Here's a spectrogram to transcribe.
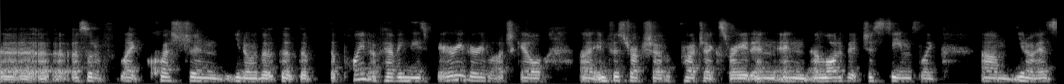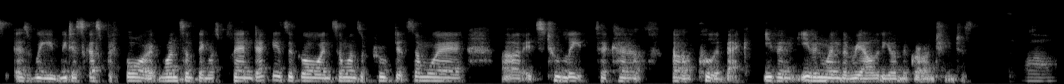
uh, a sort of like question, you know, the, the, the, the point of having these very, very large scale uh, infrastructure projects, right? And, and a lot of it just seems like um, you know, as as we we discussed before, once something was planned decades ago and someone's approved it somewhere, uh, it's too late to kind of uh, pull it back, even even when the reality on the ground changes. Wow,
